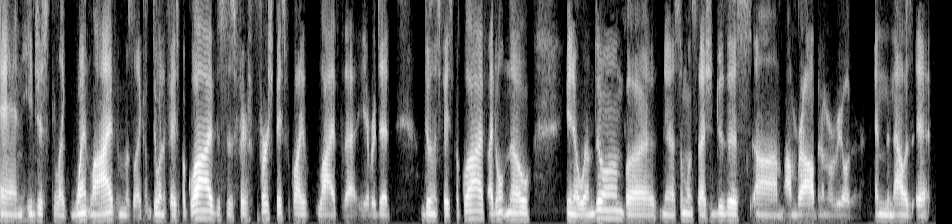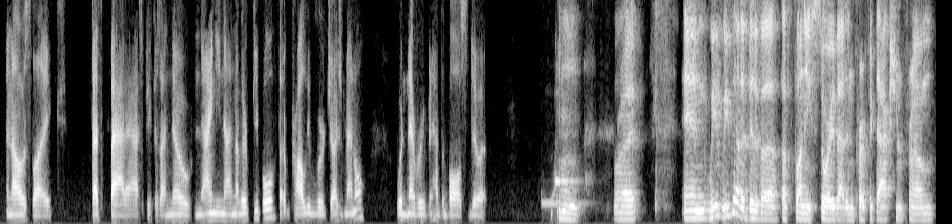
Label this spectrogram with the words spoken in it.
and he just like went live and was like, "I'm doing a Facebook Live. This is first Facebook Live live that he ever did. I'm doing this Facebook Live. I don't know." You know what I'm doing, but you know, someone said I should do this. Um, I'm Rob and I'm a realtor, and then that was it. And I was like, that's badass because I know 99 other people that probably were judgmental would never even have the balls to do it. Mm, right. And we, we've got a bit of a, a funny story about imperfect action from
